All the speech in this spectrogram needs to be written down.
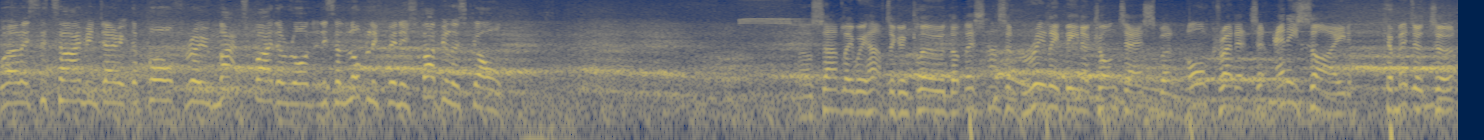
Well, it's the timing, Derek. The ball through, matched by the run, and it's a lovely finish. Fabulous goal. Sadly, we have to conclude that this hasn't really been a contest, but all credit to any side committed to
